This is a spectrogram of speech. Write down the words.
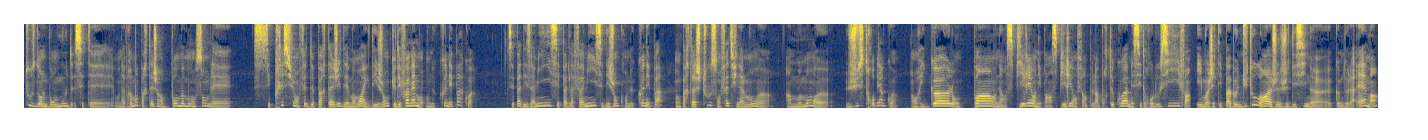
tous dans le bon mood. C'était, on a vraiment partagé un bon moment ensemble et c'est précieux en fait de partager des moments avec des gens que des fois même on ne connaît pas quoi. C'est pas des amis, c'est pas de la famille, c'est des gens qu'on ne connaît pas. On partage tous en fait finalement euh, un moment euh, juste trop bien quoi. On rigole, on peint, on est inspiré, on n'est pas inspiré, on fait un peu n'importe quoi, mais c'est drôle aussi. Enfin, et moi j'étais pas bonne du tout, hein. je, dessine euh, comme de la M, hein.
